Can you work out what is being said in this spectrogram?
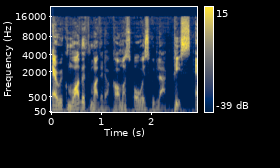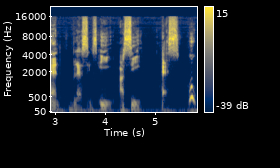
Eric Muathe, Muathe.com. As always, good luck, peace, and blessings. E, I, C, S. Woo!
